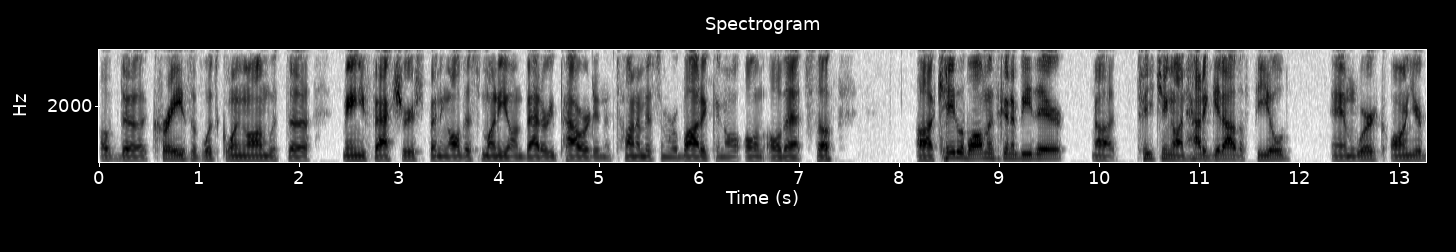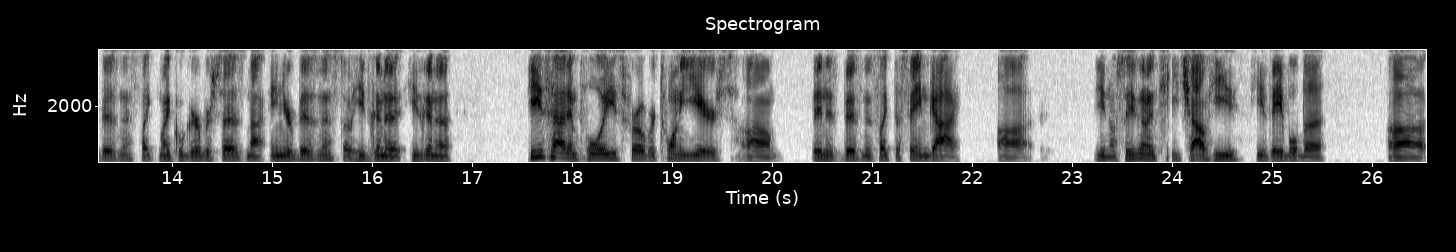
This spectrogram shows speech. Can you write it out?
of the craze of what's going on with the manufacturers spending all this money on battery powered and autonomous and robotic and all, all, all that stuff. Uh, Caleb Auman's going to be there uh, teaching on how to get out of the field and work on your business, like Michael Gerber says, not in your business. So he's gonna he's gonna he's had employees for over 20 years um, in his business, like the same guy. Uh, you know, so he's gonna teach how he he's able to uh,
